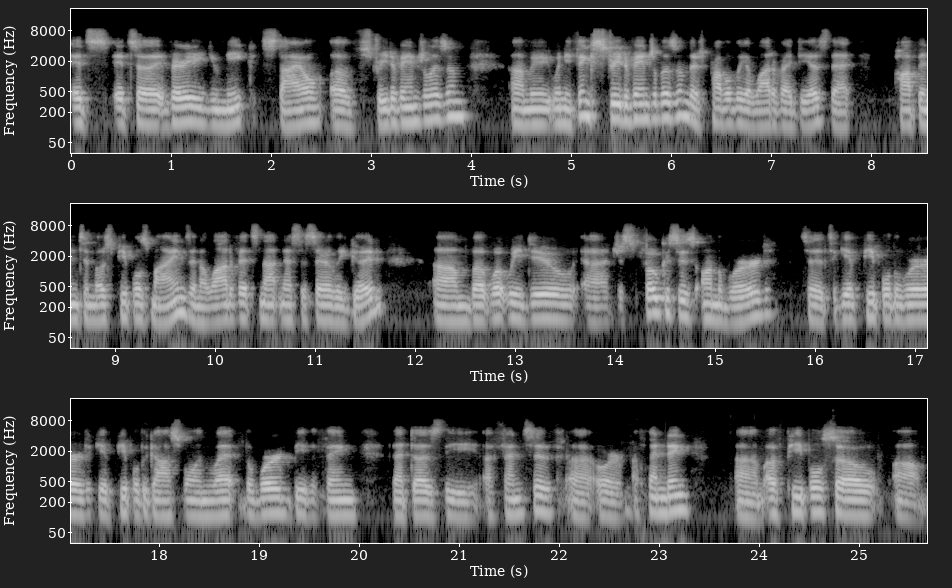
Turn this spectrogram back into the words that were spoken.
it's it's a very unique style of street evangelism. Um, when you think street evangelism, there's probably a lot of ideas that pop into most people's minds, and a lot of it's not necessarily good. Um, but what we do uh, just focuses on the word to, to give people the word, give people the gospel, and let the word be the thing that does the offensive uh, or offending um, of people. So um,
